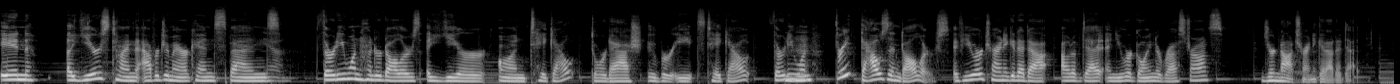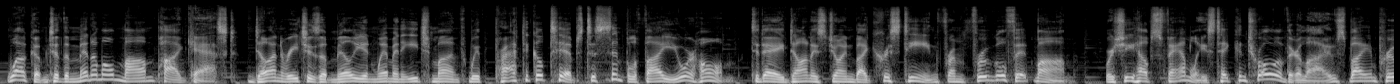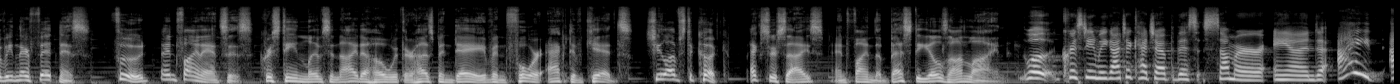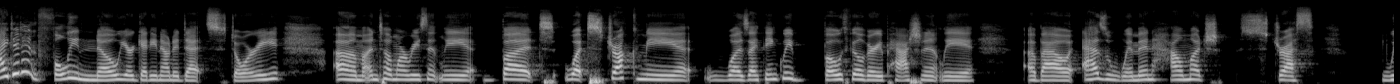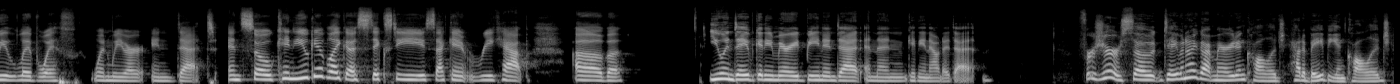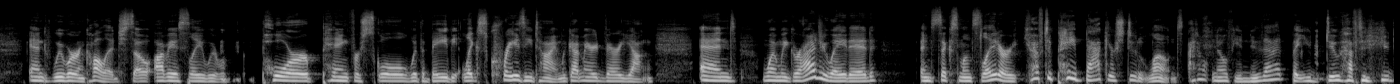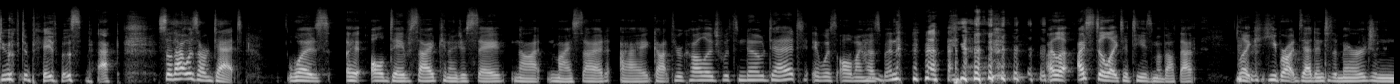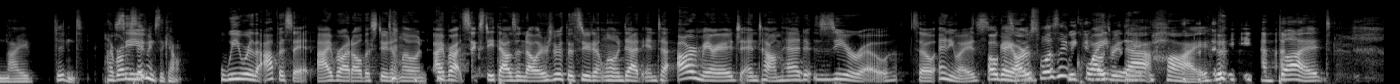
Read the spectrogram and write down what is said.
In a year's time, the average American spends Yeah. $3,100 a year on takeout, DoorDash, Uber Eats, takeout. $31, mm-hmm. $3,000. If you are trying to get out out of debt and you are going to restaurants, you're not trying to get out of debt. Welcome to the Minimal Mom Podcast. Dawn reaches a million women each month with practical tips to simplify your home. Today, Dawn is joined by Christine from Frugal Fit Mom, where she helps families take control of their lives by improving their fitness, food, and finances. Christine lives in Idaho with her husband Dave and four active kids. She loves to cook, exercise, and find the best deals online. Well, Christine, we got to catch up this summer, and I I didn't fully know your getting out of debt story um, until more recently. But what struck me was I think we both feel very passionately about as women how much stress we live with when we are in debt. And so, can you give like a sixty second recap of you and Dave getting married, being in debt, and then getting out of debt? For sure. So Dave and I got married in college, had a baby in college, and we were in college. So obviously we were poor, paying for school with a baby. Like crazy time. We got married very young. And when we graduated, and six months later, you have to pay back your student loans. I don't know if you knew that, but you do have to. You do have to pay those back. So that was our debt. Was uh, all Dave's side? Can I just say, not my side? I got through college with no debt. It was all my husband. I I still like to tease him about that. Like he brought debt into the marriage, and I didn't. I brought a savings account. We were the opposite. I brought all the student loan. I brought sixty thousand dollars worth of student loan debt into our marriage, and Tom had zero. So, anyways, Okay, so ours wasn't quite that high, but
